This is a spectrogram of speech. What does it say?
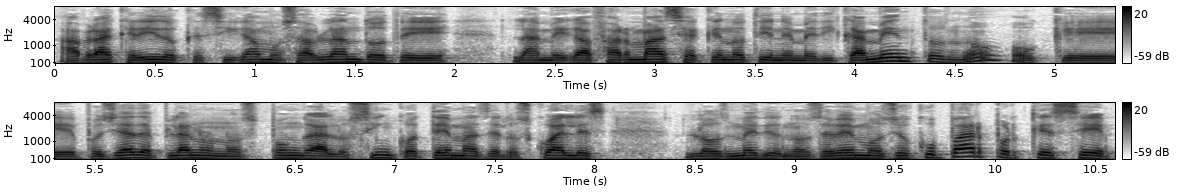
habrá querido que sigamos hablando de la megafarmacia que no tiene medicamentos, ¿no? O que pues ya de plano nos ponga los cinco temas de los cuales los medios nos debemos de ocupar porque ese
